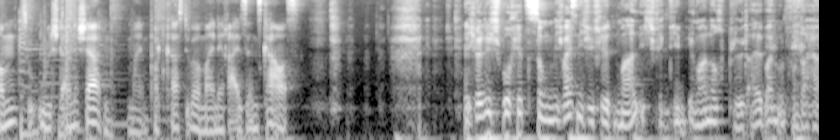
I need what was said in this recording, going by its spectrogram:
willkommen zu Uhlsteine Scherben, meinem Podcast über meine Reise ins Chaos. Ich höre den Spruch jetzt zum, ich weiß nicht wie vierten Mal, ich finde ihn immer noch blöd albern und von daher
